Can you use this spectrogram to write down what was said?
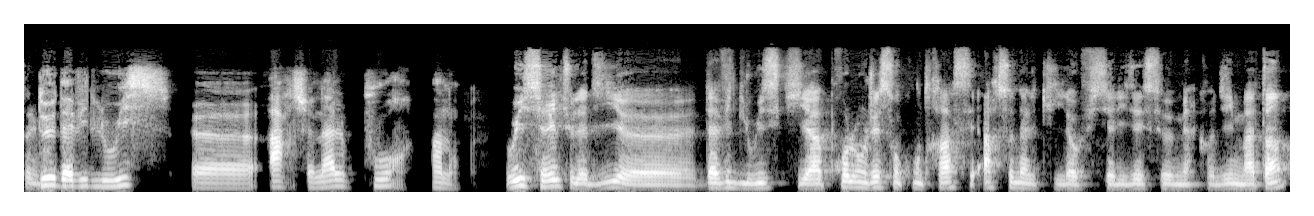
de David Luiz euh, Arsenal pour un an. Oui, Cyril, tu l'as dit, euh, David Luiz qui a prolongé son contrat, c'est Arsenal qui l'a officialisé ce mercredi matin.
